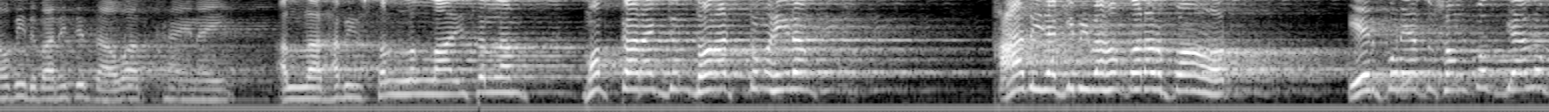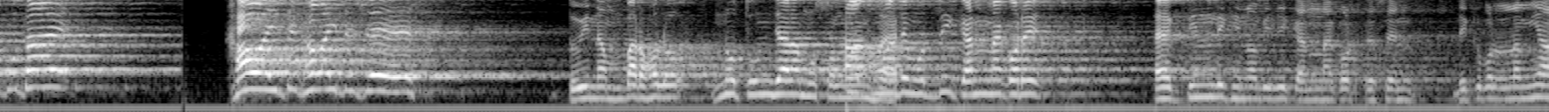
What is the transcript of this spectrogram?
নবীর বাড়িতে দাওয়াত খায় নাই। আল্লাহর হাবিব সাল্লাল্লাহু আলাইহি সাল্লাম মক্কার একজন ধনাট্য মহিলা খাদিজাকে বিবাহ করার পর এরপরে এত সম্পদ গেল কোথায়? খাওয়াইতে খাওয়াইতে শেষ। দুই নাম্বার হলো নতুন যারা মুসলমান মাঝে মধ্যেই কান্না করে। একদিন দেখি নবীজি কান্না করতেছেন। দেখে বললাম, ইয়া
